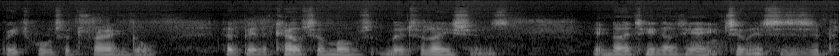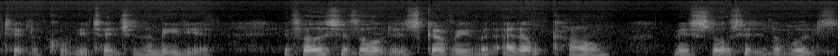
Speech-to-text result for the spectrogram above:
Bridgewater Triangle has been a encounter mutilations. In 1998, two instances in particular caught the attention of the media. The first involved the discovery of an adult cow being slaughtered in the woods,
